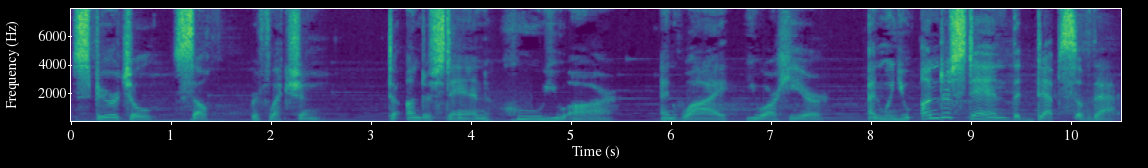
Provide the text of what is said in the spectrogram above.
Spiritual self reflection to understand who you are and why you are here. And when you understand the depths of that,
